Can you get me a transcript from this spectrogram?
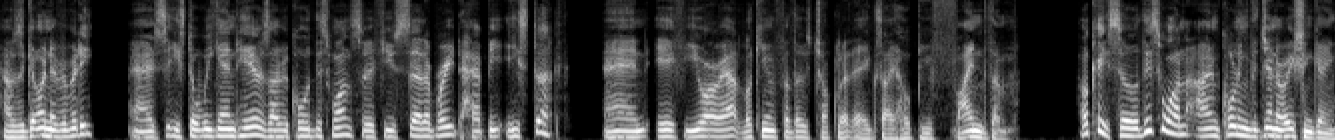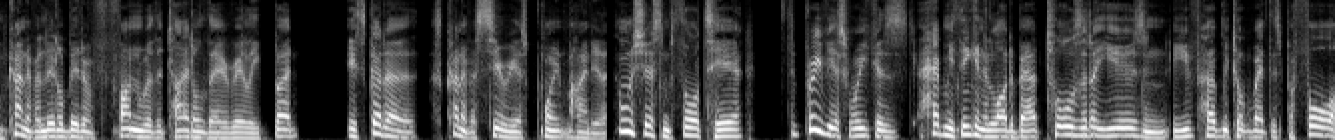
How's it going, everybody? Uh, it's Easter weekend here as I record this one, so if you celebrate, happy Easter. And if you are out looking for those chocolate eggs, I hope you find them. Okay, so this one I'm calling the Generation Game. Kind of a little bit of fun with the title there, really, but it's got a it's kind of a serious point behind it. I want to share some thoughts here. The previous week has had me thinking a lot about tools that I use, and you've heard me talk about this before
